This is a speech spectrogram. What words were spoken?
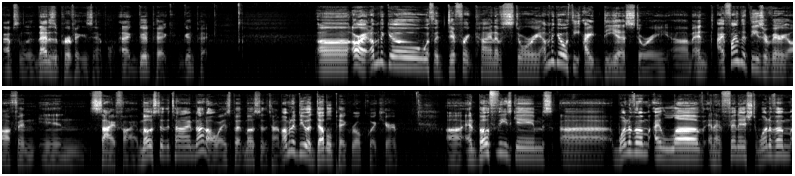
Absolutely. That is a perfect example. Uh, good pick. Good pick. Uh, all right, I'm gonna go with a different kind of story. I'm gonna go with the idea story, um, and I find that these are very often in sci-fi. Most of the time, not always, but most of the time. I'm gonna do a double pick real quick here. Uh, and both of these games, uh, one of them I love and I've finished. One of them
